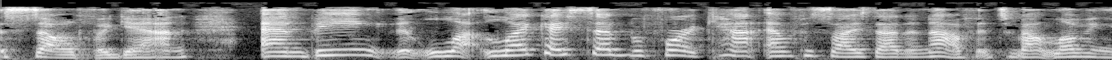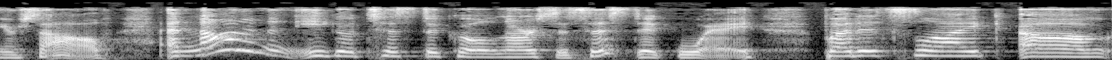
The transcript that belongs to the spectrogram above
self again. And being like i said before i can't emphasize that enough. It's about loving yourself and not in an egotistical narcissistic way but it's like um,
